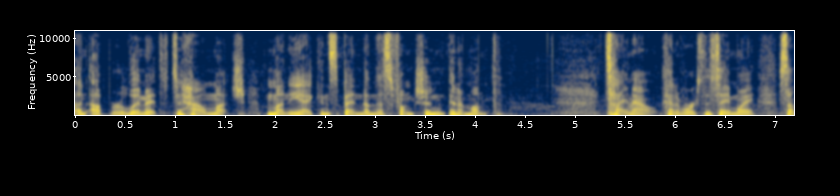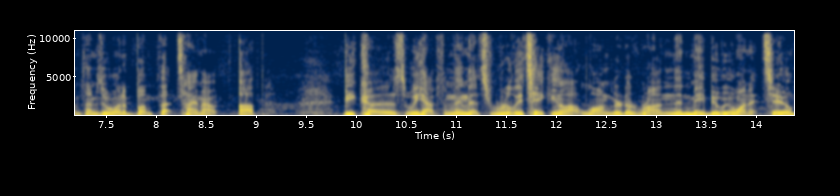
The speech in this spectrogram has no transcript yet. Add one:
an upper limit to how much money I can spend on this function in a month. Timeout kind of works the same way. Sometimes we want to bump that timeout up because we have something that's really taking a lot longer to run than maybe we want it to.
